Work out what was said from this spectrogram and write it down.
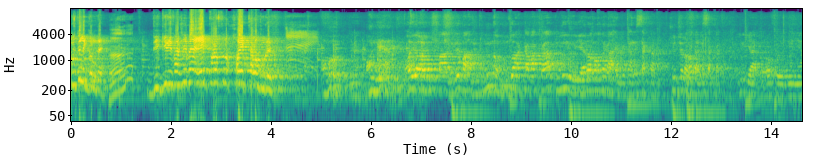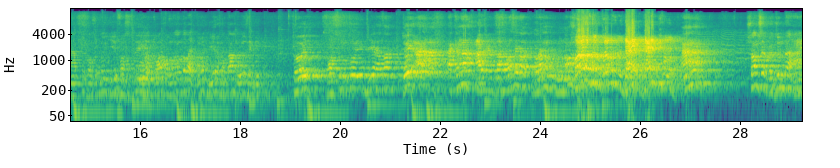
বুঝতে লিখুন দে। ডিগ্রি ফাঁসি বা এক পাঁচ হয় খেলো দূরে তুমি তুই ফসল তো এই বিয়ের হাজার তুই আর এখন আর চাষাবাসে করানো হলো না? সরানো হলো সরানো হলো ডাইরেক্ট ডাইরেক্ট দিব হ্যাঁ না? সংসার পর্যন্ত আই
